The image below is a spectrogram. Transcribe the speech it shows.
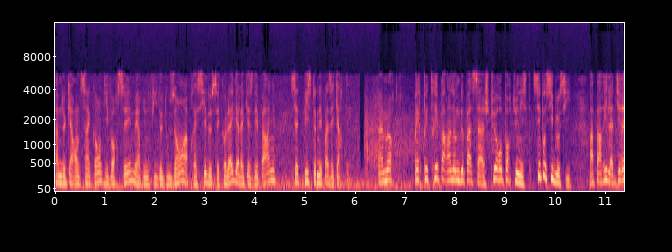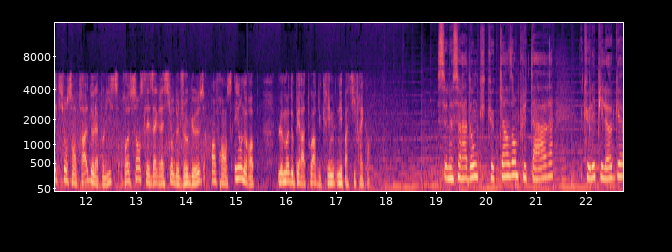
Femme de 45 ans, divorcée, mère d'une fille de 12 ans, appréciée de ses collègues à la caisse d'épargne, cette piste n'est pas écartée. Un meurtre perpétré par un homme de passage, tueur opportuniste, c'est possible aussi. À Paris, la direction centrale de la police recense les agressions de joggeuses en France et en Europe. Le mode opératoire du crime n'est pas si fréquent. Ce ne sera donc que 15 ans plus tard que l'épilogue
